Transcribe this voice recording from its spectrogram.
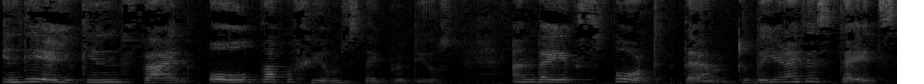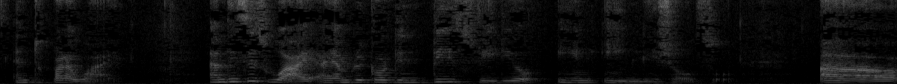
and there you can find all the perfumes they produce and they export them to the United States and to Paraguay. And this is why I am recording this video in English also. Uh,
